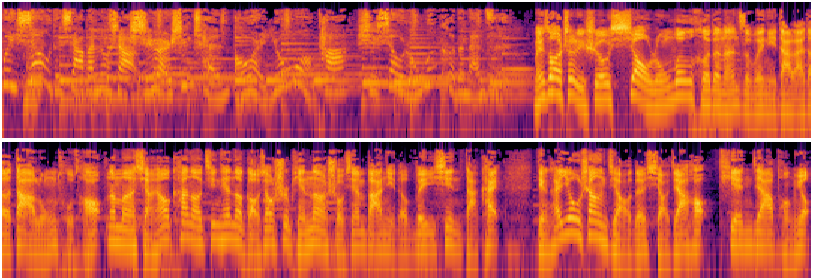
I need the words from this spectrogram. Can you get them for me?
会笑的下班路上，时而深沉，偶尔幽默，他是笑容温和的男子。没错，这里是由笑容温和的男子为你带来的大龙吐槽。那么，想要看到今天的搞笑视频呢？首先把你的微信打开，点开右上角的小加号，添加朋友，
